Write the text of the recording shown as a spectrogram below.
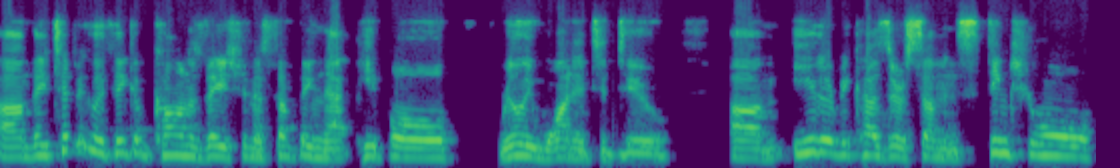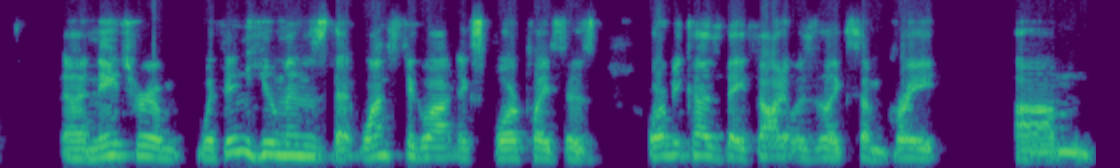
um, they typically think of colonization as something that people really wanted to do, um, either because there's some instinctual uh, nature within humans that wants to go out and explore places, or because they thought it was like some great, um,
